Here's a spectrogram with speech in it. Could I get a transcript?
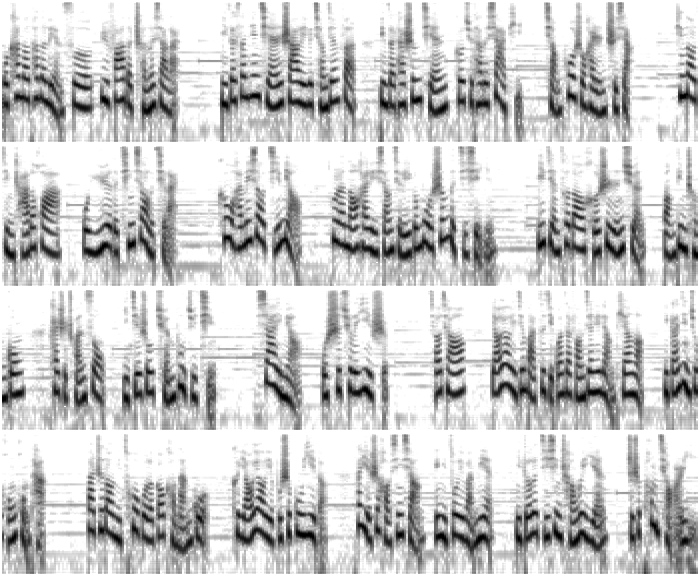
我看到他的脸色愈发的沉了下来。你在三天前杀了一个强奸犯，并在他生前割去他的下体，强迫受害人吃下。听到警察的话，我愉悦地轻笑了起来。可我还没笑几秒，突然脑海里响起了一个陌生的机械音。已检测到合适人选，绑定成功，开始传送，已接收全部剧情。下一秒，我失去了意识。瞧瞧，瑶瑶已经把自己关在房间里两天了，你赶紧去哄哄她。爸知道你错过了高考难过，可瑶瑶也不是故意的，她也是好心想给你做一碗面。你得了急性肠胃炎，只是碰巧而已。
